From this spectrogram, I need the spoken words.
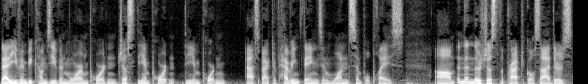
that even becomes even more important. Just the important the important aspect of having things in one simple place. Um, and then there's just the practical side. There's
